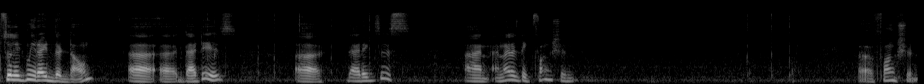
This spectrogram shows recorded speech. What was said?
so let me write that down uh, uh, that is uh, there exists an analytic function uh, function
